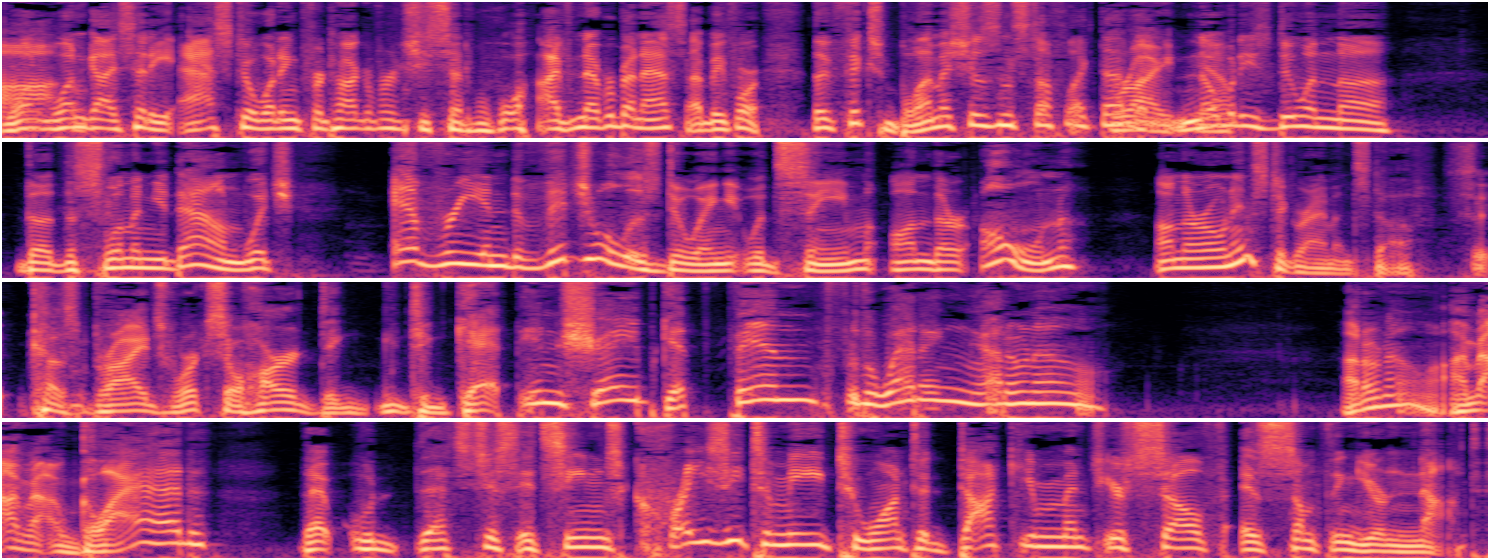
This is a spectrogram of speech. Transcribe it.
Uh, one, one guy said he asked a wedding photographer, and she said, well, "I've never been asked that before." They fix blemishes and stuff like that, Right, Nobody's doing the the the slimming you down, which every individual is doing. It would seem on their own on their own Instagram and stuff. Because brides work so hard to to get in shape, get thin for the wedding. I don't know. I don't know. I'm I'm, I'm glad that would. That's just. It seems crazy to me to want to document yourself as something you're not.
